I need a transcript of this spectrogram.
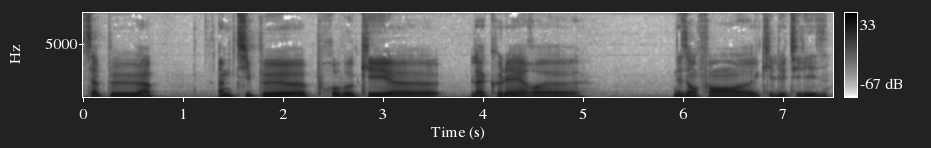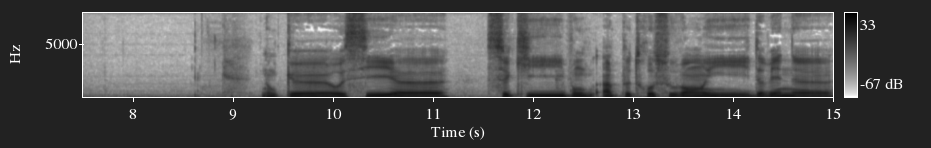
ça peut un, petit peu euh, provoquer la colère des enfants qui l'utilisent. Donc aussi ceux qui vont un peu trop souvent ils deviennent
